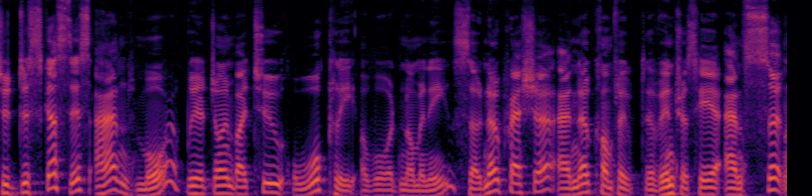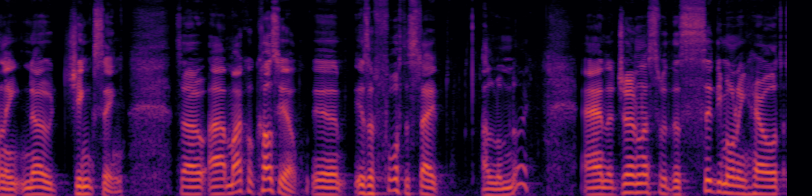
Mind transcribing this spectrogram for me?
To discuss this and more, we are joined by two Walkley Award nominees. So, no pressure and no conflict of interest here, and certainly no jinxing. So, uh, Michael Koziol uh, is a Fourth Estate alumni and a journalist with the Sydney Morning Herald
